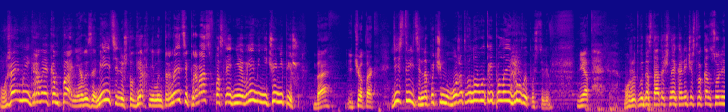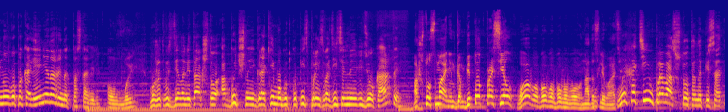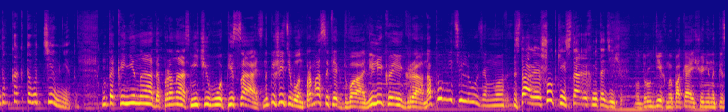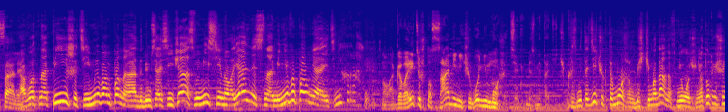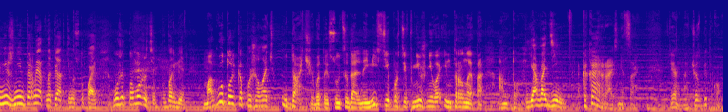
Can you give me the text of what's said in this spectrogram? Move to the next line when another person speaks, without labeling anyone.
Уважаемые игровые компании, а вы заметили, что в верхнем интернете про вас в последнее время ничего не пишут?
Да? И чё так?
Действительно, почему? Может, вы новую AAA игру выпустили?
Нет.
Может, вы достаточное количество консолей нового поколения на рынок поставили?
Увы.
Может, вы сделали так, что обычные игроки могут купить производительные видеокарты?
А что с майнингом? Биток просел? Во-во-во-во-во-во, надо сливать.
Мы хотим про вас что-то написать, но как-то вот тем нету.
Ну так и не надо про нас ничего писать. Напишите вон про Mass Effect 2, великая игра. Напомните людям. Ну.
Старые шутки из старых методичек.
Но других мы пока еще не написали.
А вот напишите, и мы вам понадобимся. А сейчас вы миссии на лояльность с нами не выполняете. Нехорошо.
Ну а говорите, что сами ничего не можете без методичек.
Без методичек-то можем, без чемоданов не очень. А тут еще нижний интернет на пятки наступает. Может, поможете в борьбе?
Могу только пожелать удачи в этой суицидальной миссии против нижнего интернета, Антон.
Я Вадим.
А какая разница? Реально, а что с битком?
